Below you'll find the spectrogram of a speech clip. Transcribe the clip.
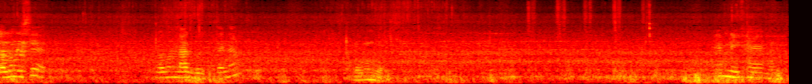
লবণ দিছে? লবণ লাগবে তাই না? লবণ এমনি খায় না।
